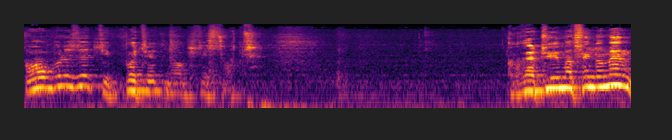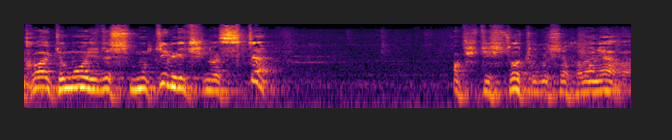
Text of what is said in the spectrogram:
образът и пътят на обществото. Когато има феномен, който може да смути личността, обществото го съхранява.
